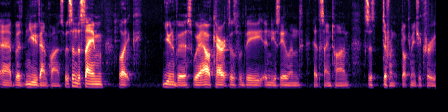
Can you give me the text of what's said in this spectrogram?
uh, with new vampires. But it's in the same like universe where our characters would be in New Zealand at the same time. It's just different documentary crew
